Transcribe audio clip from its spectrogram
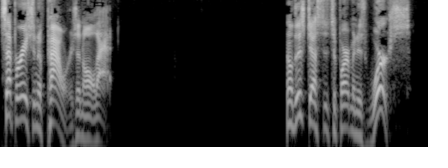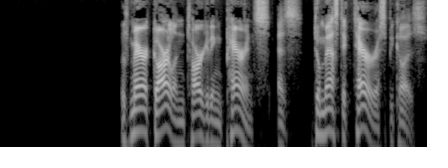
Separation of powers and all that. No, this Justice Department is worse. With Merrick Garland targeting parents as domestic terrorists because,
